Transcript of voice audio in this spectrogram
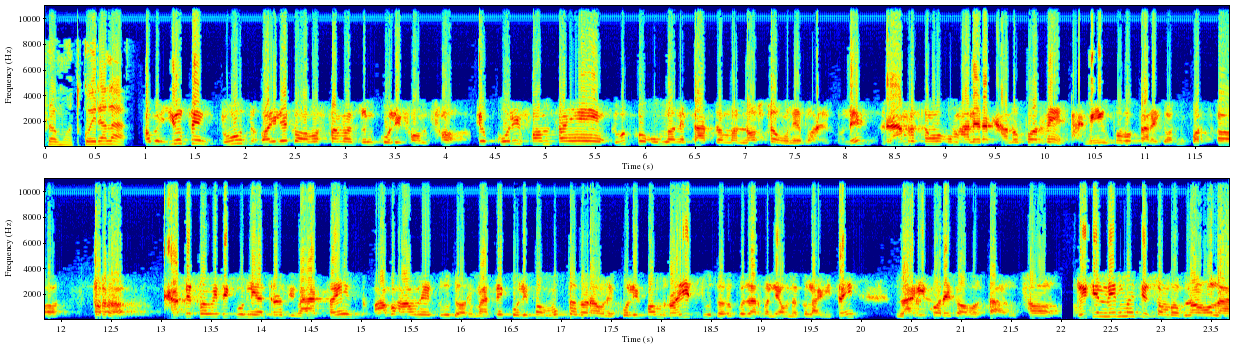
प्रमोद कोइराला। अब यो चाहिँ दुध अहिलेको अवस्थामा जुन कोलिफर्म छ त्यो कोलिफर्म चाहिँ दुधको उम्लने तापक्रममा नष्ट हुने भएकोले राम्रोसँग उमालेर खानुपर्ने हामी उपभोक्ताले गर्नुपर्छ। तर खाद्य प्रविधि गुण नियन्त्रण विभाग चाहिँ अब आउने दुधहरूमा चाहिँ कोलिफर्म मुक्त गराउने कोलिफर्म रहित दुधहरू बजारमा ल्याउनको लागि चाहिँ लागि परेको अवस्थाहरू छ। दुई तिन दिनमै त्यो सम्भव नहोला।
